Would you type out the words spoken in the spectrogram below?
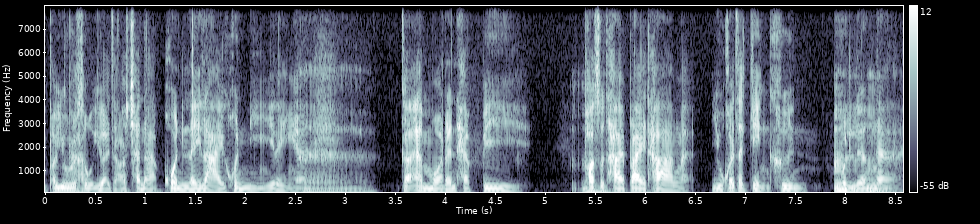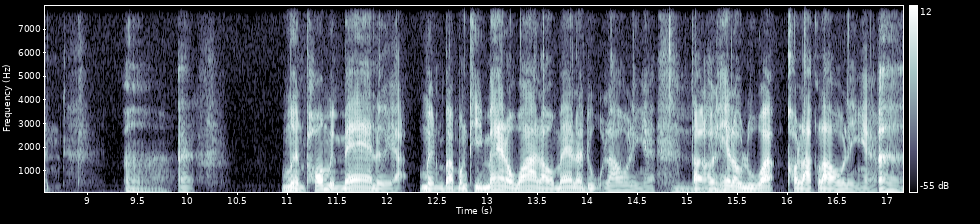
เพราะยูรู้สึกว่ายูอยากจะเอาชนะคนหลายๆ คนนี้อะไรเงี้ยอ่าก็ am more than happy เพราะสุดท้ายปลายทางอะยูก็จะเก่งขึ้นอืมบนเรื่องงานอ่าอะ เหมือนพ่อเหมือนแม่เลยอะเหมือนแบบบางทีแม่เราว่าเราแม่เราดุเราอะไรเงี้ย แต่เราให้เรารู้ว่าเขารักเราอะไรเงี้ยอ่า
